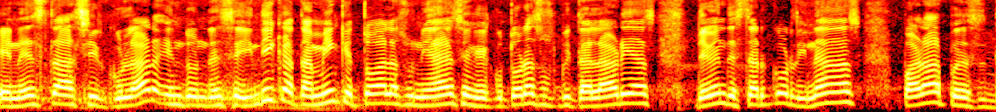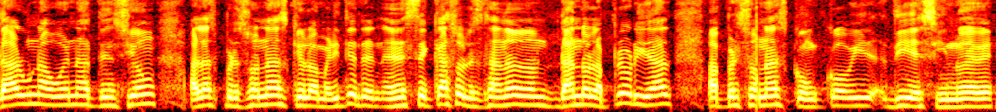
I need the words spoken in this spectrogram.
en esta circular, en donde se indica también que todas las unidades ejecutoras hospitalarias deben de estar coordinadas para pues, dar una buena atención a las personas que lo ameriten. En este caso, le están dando la prioridad a personas con COVID-19.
